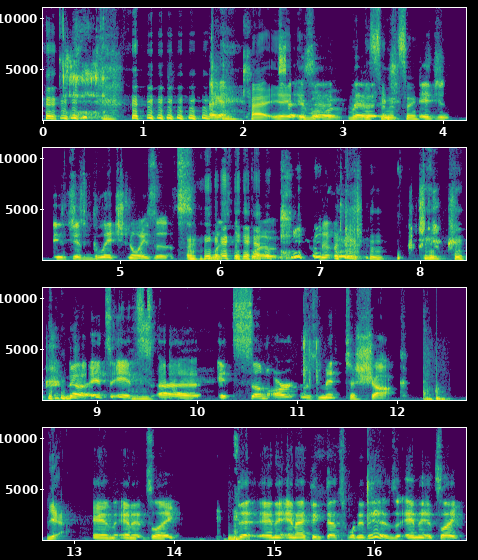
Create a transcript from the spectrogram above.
Hi, yeah, So- what, so, what, what did the uh, sentence say? It just it's just glitch noises. Was the quote? no, it's it's uh it's some art was meant to shock, yeah. and and it's like that, and and I think that's what it is, and it's like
